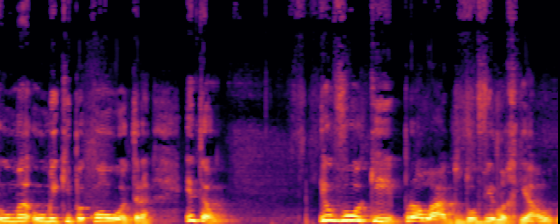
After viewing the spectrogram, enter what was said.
uma, uma equipa com a outra. Então, eu vou aqui para o lado do Vila Real.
